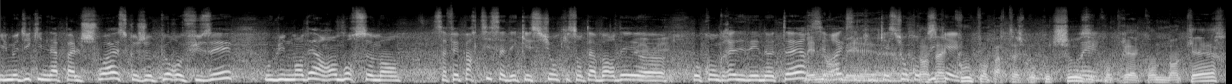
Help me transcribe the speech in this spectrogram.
il me dit qu'il n'a pas le choix. Est-ce que je peux refuser ou lui demander un remboursement? Ça fait partie, ça, des questions qui sont abordées euh, au congrès des notaires. C'est vrai que c'est une question compliquée. Dans un couple, on partage beaucoup de choses, y compris un compte bancaire.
